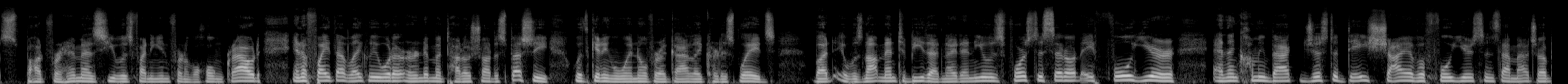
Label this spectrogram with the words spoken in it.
spot for him as he was fighting in front of a home crowd in a fight that likely would have earned him a title shot, especially with getting a win over a guy like Curtis Blaydes. But it was not meant to be that night, and he was forced to set out a full year and then coming back just a day shy of a full year since that matchup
